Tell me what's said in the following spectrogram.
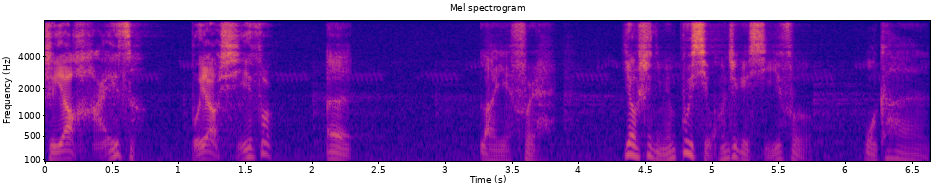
只要孩子，不要媳妇儿？呃，老爷夫人，要是你们不喜欢这个媳妇，我看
